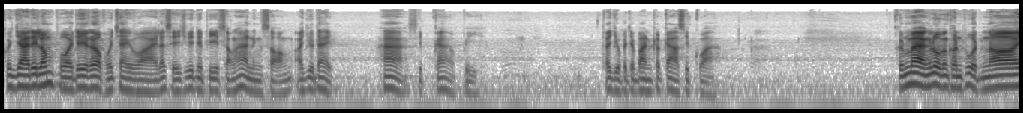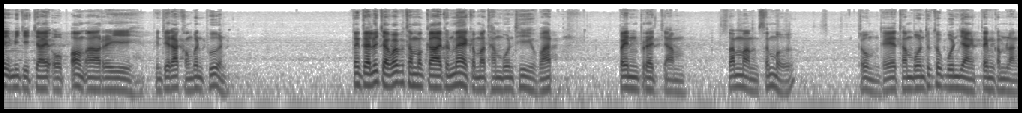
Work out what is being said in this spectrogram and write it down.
คุณยายได้ล้มป่วยด้วยโรคหัวใจวาย และเสียชีวิตในปี 2512 อายุได้ 59 ปี ถ้าอยู่ปัจจุบันก็ 90 กว่า คุณแม่ของลูกเป็นคนพูดน้อย มีจิตใจอบอ้อมอารี เป็นที่รักของเพื่อนๆ ตั้งแต่รู้จักวัดพระธรรมกายคุณแม่ก็มาทำบุญที่วัดเป็นประจำสม่ำเสมอ ทุ่มเททำบุญทุก ๆ บุญอย่างเต็มกำลัง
